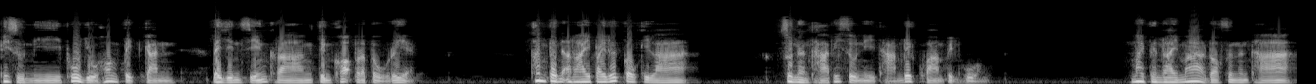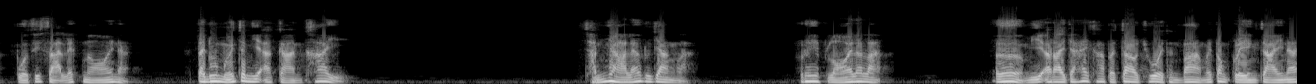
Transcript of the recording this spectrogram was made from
พิสุณีผู้อยู่ห้องติดกันได้ยินเสียงครางจึงเคาะประตูเรียก ท่านเป็นอะไรไปหรือโกกีลา สุนันทาพิสุณีถามด้วยความเป็นห่วง ไม่เป็นไรมากดอกสุนันทา ปวดศีรษะเล็กน้อยน่ะ แต่ดูเหมือนจะมีอาการไข้ ฉันยาแล้วหรือยังล่ะ เรียบร้อยแล้วล่ะ เออ มีอะไรจะให้ข้าพเจ้าช่วยท่านบ้างไม่ต้องเกรงใจนะ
